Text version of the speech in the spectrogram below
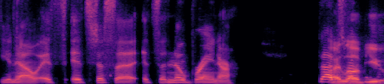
you know, it's, it's just a, it's a no brainer. I love you.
